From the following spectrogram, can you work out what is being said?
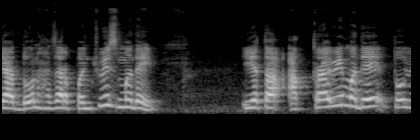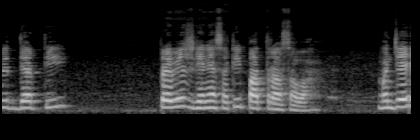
त्या दोन हजार पंचवीसमध्ये इयत्ता अकरावीमध्ये तो विद्यार्थी प्रवेश घेण्यासाठी पात्र असावा. म्हणजे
